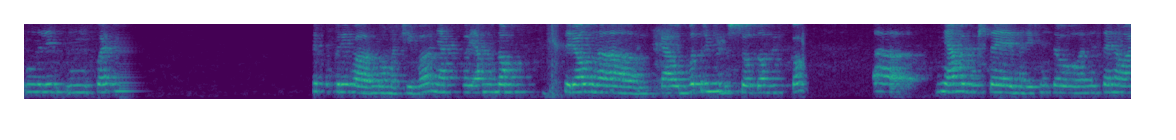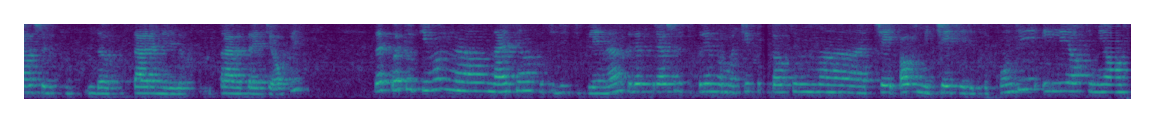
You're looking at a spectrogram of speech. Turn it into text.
Нали, което покрива норматива, някаква явно много сериозна, така, отвътре ми е дошъл този скок. А, няма въобще, нали, смисъл, не се налагаше да, да повтарям или да правя трети опит. След което отивам на най-силната си дисциплина, където трябваше да покрия норматив от 8,4 секунди или 8,8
